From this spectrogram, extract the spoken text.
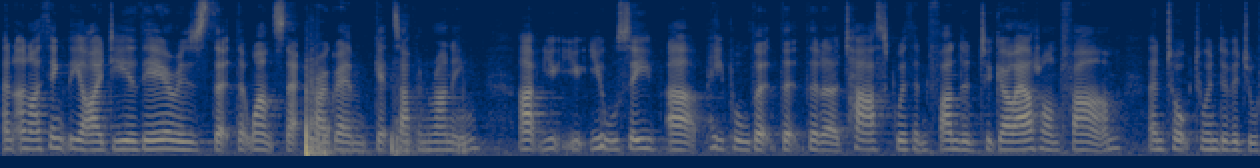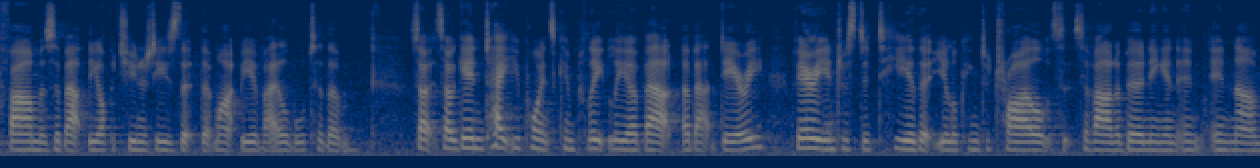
And, and I think the idea there is that, that once that program gets up and running, uh, you, you, you will see uh, people that, that, that are tasked with and funded to go out on farm and talk to individual farmers about the opportunities that, that might be available to them. So, so again, take your points completely about, about dairy. Very interested to hear that you're looking to trial savanna burning in, in, in, um,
